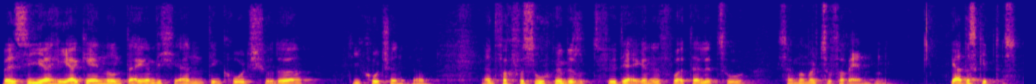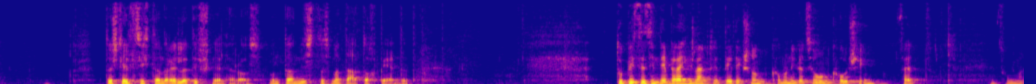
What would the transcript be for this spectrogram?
weil sie ja hergehen und eigentlich den Coach oder die Coachin ja, einfach versuchen, ein bisschen für die eigenen Vorteile zu, sagen wir mal, zu verwenden. Ja, das gibt es. Das stellt sich dann relativ schnell heraus. Und dann ist das Mandat auch beendet. Du bist jetzt in dem Bereich wie lange tätig schon? Kommunikation, Coaching? Seit in Summe?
